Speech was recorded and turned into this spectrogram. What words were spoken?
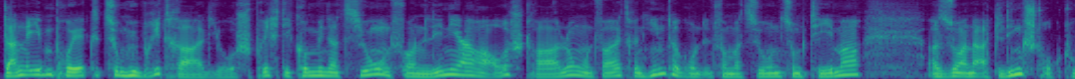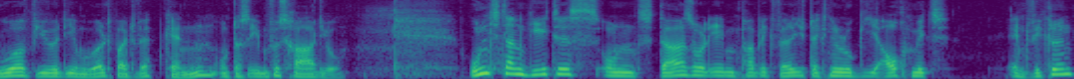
Dann eben Projekte zum Hybridradio, sprich die Kombination von linearer Ausstrahlung und weiteren Hintergrundinformationen zum Thema, also so eine Art Linkstruktur, wie wir die im World Wide Web kennen, und das eben fürs Radio. Und dann geht es, und da soll eben Public Value Technologie auch mit entwickeln,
